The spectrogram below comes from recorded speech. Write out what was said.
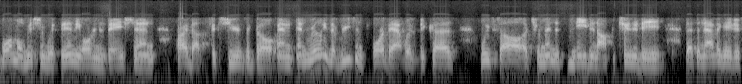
formal mission within the organization probably about six years ago. And, and really the reason for that was because we saw a tremendous need and opportunity that the navigators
